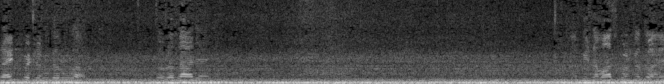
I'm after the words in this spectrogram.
राइट पे टर्न करूँगा तो रजा आ जाएगा। अभी नमाज़ पढ़ के तो आया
